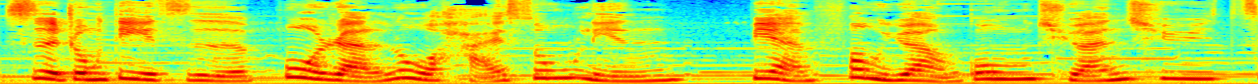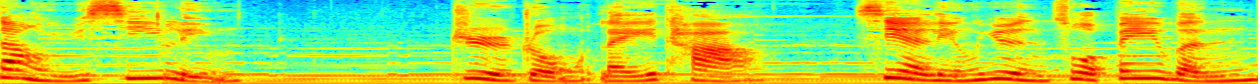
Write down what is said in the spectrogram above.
寺中弟子不忍路还松林，便奉远公全躯葬于西陵。智种雷塔，谢灵运作碑文，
